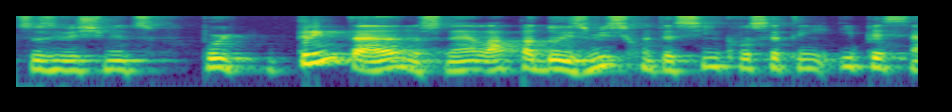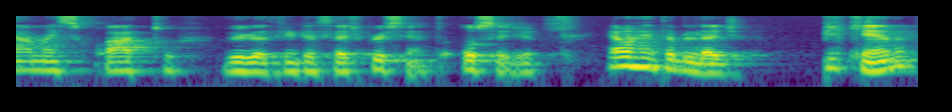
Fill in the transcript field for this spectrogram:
seus investimentos por 30 anos, né? lá para 2055 você tem IPCA mais 4,37%. Ou seja, é uma rentabilidade pequena,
